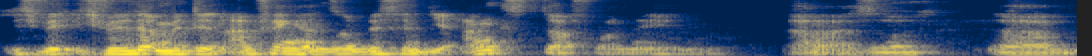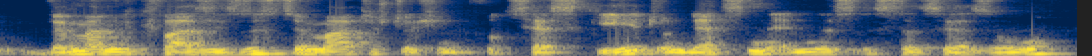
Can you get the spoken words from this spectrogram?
ich will, ich will damit den Anfängern so ein bisschen die Angst davor nehmen. Ja? Also äh, wenn man quasi systematisch durch den Prozess geht und letzten Endes ist das ja so,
